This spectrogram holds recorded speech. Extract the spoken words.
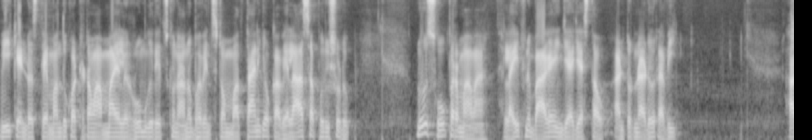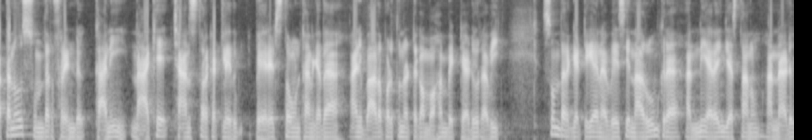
వీకెండ్ వస్తే మందు కొట్టడం అమ్మాయిల రూమ్కు తెచ్చుకుని అనుభవించడం మొత్తానికి ఒక విలాస పురుషుడు. నువ్వు సూపర్ మామ లైఫ్ని బాగా ఎంజాయ్ చేస్తావు అంటున్నాడు రవి. అతను సుందర్ ఫ్రెండ్ కానీ నాకే ఛాన్స్ దొరకట్లేదు పేరెంట్స్తో ఉంటాను కదా అని బాధపడుతున్నట్టుగా మొహం పెట్టాడు రవి. సుందర్ గట్టిగా నవ్వేసి నా రూమ్కి రా అన్నీ అరేంజ్ చేస్తాను అన్నాడు.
